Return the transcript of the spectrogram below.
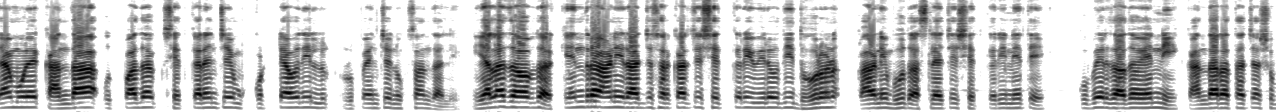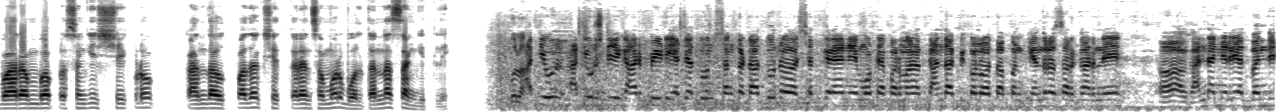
त्यामुळे कांदा उत्पादक शेतकऱ्यांचे कोट्यावधी रुपयांचे नुकसान झाले. याला जबाबदार केंद्र आणि राज्य सरकारचे शेतकरी विरोधी धोरण कारणीभूत असल्याचे शेतकरी नेते कुबेर जाधव यांनी कांदा रथाच्या शुभारंभ प्रसंगी शेकडो कांदा उत्पादक शेतकऱ्यांसमोर बोलताना सांगितले. बोला. अति अतिवृष्टी गारपीट याच्यातून संकटातून शेतकऱ्याने मोठ्या प्रमाणात कांदा पिकवला होता पण केंद्र सरकारने कांदा निर्यात बंदी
